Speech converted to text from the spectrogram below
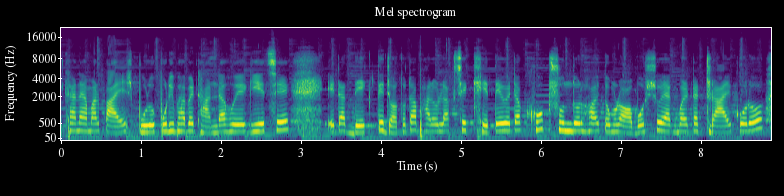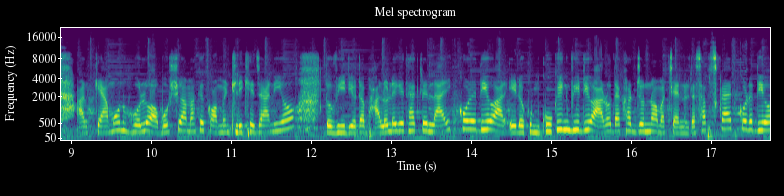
এখানে আমার পায়েস পুরোপুরিভাবে ঠান্ডা হয়ে গিয়েছে। এটা দেখতে যতটা ভালো লাগছে, খেতেও এটা খুব সুন্দর হয়। তোমরা অবশ্যই একবার এটা ট্রাই করো। আর কেমন হলো অবশ্যই আমাকে কমেন্ট লিখে জানিও। তো ভিডিওটা ভালো লেগে থাকলে লাইক করে দিও। আর এরকম কুকিং ভিডিও আরও দেখার জন্য আমার চ্যানেলটা সাবস্ক্রাইব করে দিও।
